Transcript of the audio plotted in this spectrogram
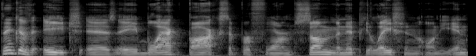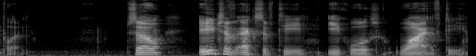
Think of h as a black box that performs some manipulation on the input. So, h of x of t equals y of t.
